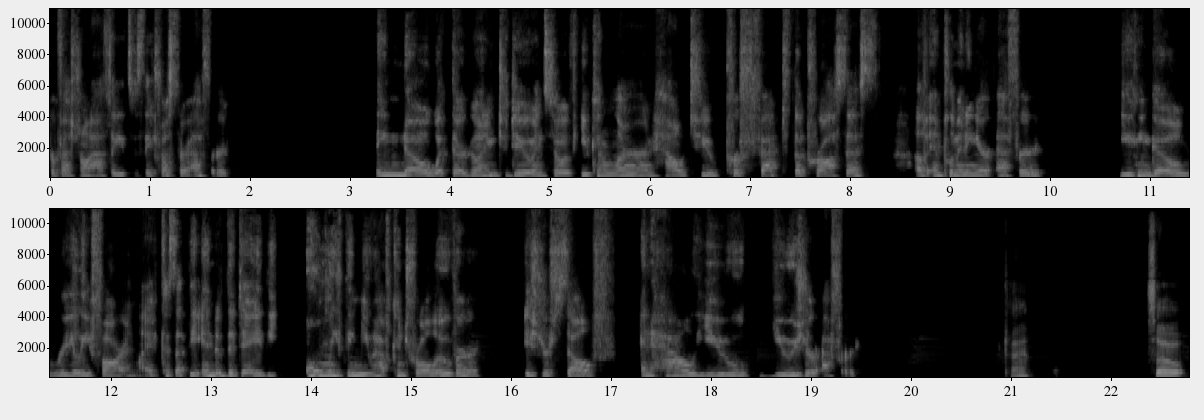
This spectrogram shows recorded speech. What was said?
professional athletes is they trust their effort. They know what they're going to do. And so if you can learn how to perfect the process of implementing your effort you can go really far in life. Because at the end of the day the only thing you have control over is yourself and how you use your effort. Okay so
